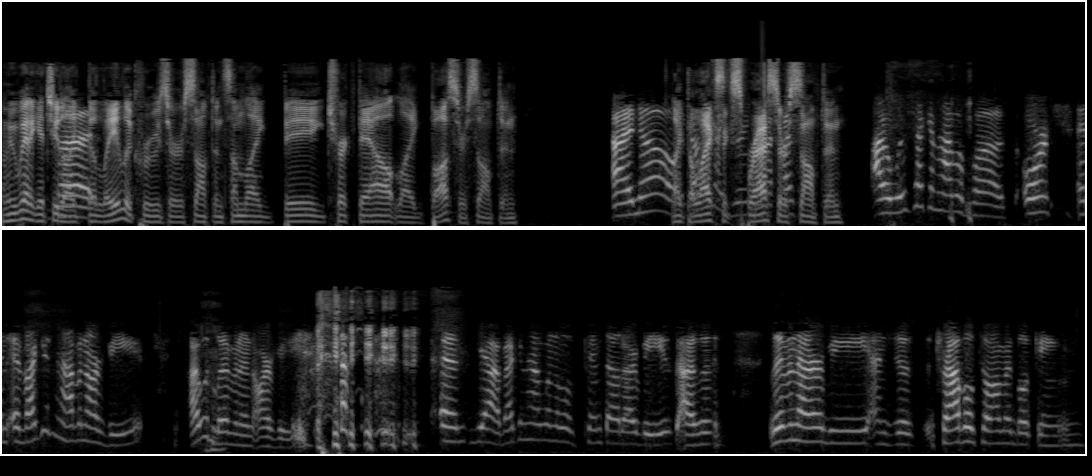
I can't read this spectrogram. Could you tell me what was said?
I mean, we gotta get you but, like the Layla Cruiser or something, some like big tricked out like bus or something. I know. Like the Lex Express or I, something. I wish I could have a bus, or and if I can have an RV, I would uh-huh. live in an RV. and yeah, if I can have one of those pimped out RVs, I would live in that RV and just travel to all my bookings.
